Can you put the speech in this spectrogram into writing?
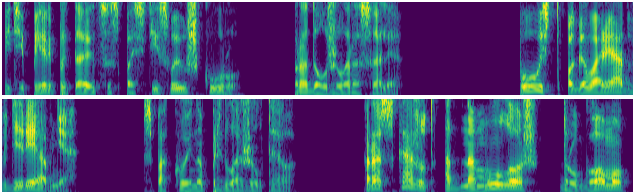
и теперь пытаются спасти свою шкуру, продолжила Рассалия. Пусть поговорят в деревне, спокойно предложил Тео. Расскажут одному ложь, другому,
